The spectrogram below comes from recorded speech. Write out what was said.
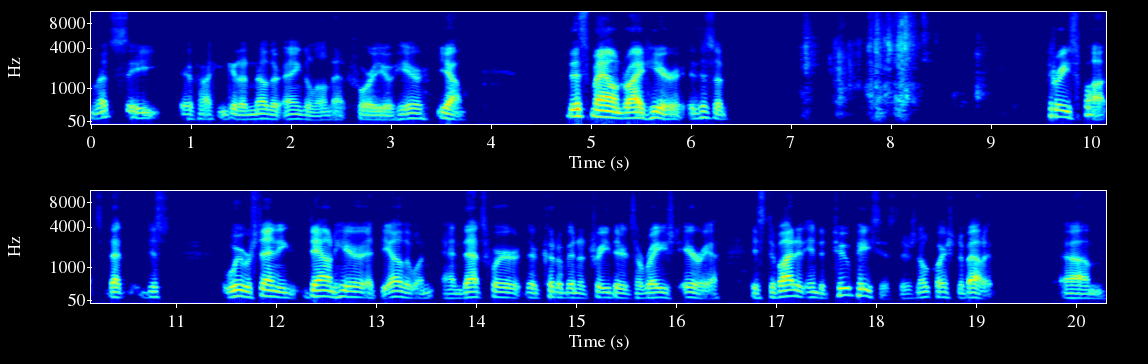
let's see if I can get another angle on that for you here. Yeah, this mound right here. This is a tree spots that just we were standing down here at the other one, and that's where there could have been a tree. There's a raised area. It's divided into two pieces. There's no question about it. Um,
